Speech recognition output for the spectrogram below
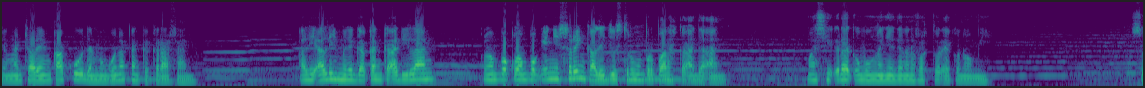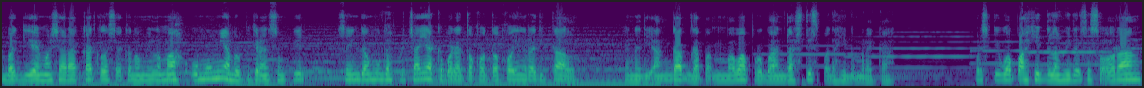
dengan cara yang kaku dan menggunakan kekerasan. Alih-alih menegakkan keadilan, kelompok-kelompok ini sering kali justru memperparah keadaan. Masih erat hubungannya dengan faktor ekonomi. Sebagian masyarakat kelas ekonomi lemah umumnya berpikiran sempit sehingga mudah percaya kepada tokoh-tokoh yang radikal karena dianggap dapat membawa perubahan drastis pada hidup mereka. Peristiwa pahit dalam hidup seseorang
